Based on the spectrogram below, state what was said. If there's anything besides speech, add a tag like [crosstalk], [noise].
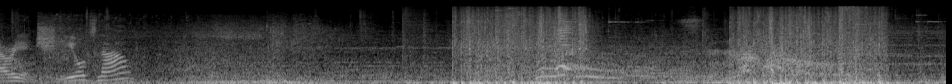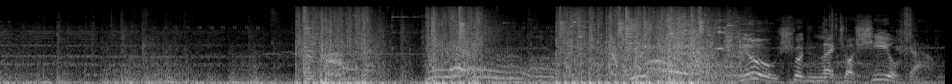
carrying shields now? You shouldn't let your shield down.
